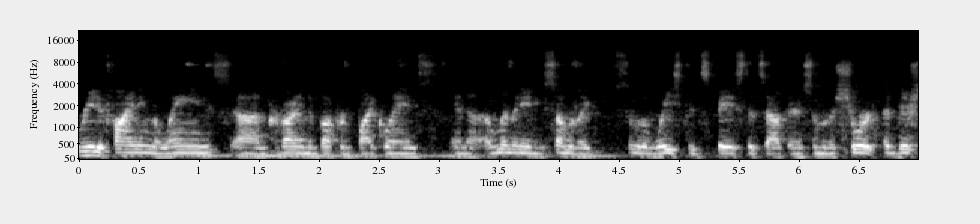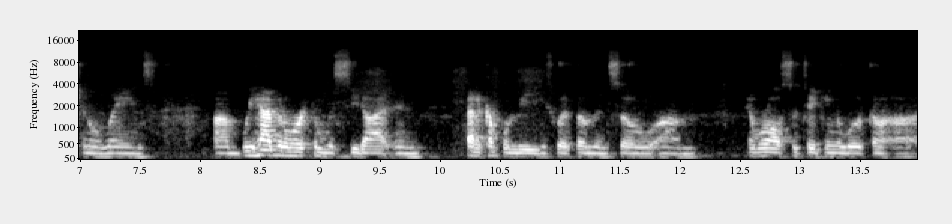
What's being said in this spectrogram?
redefining the lanes, uh, providing the buffered bike lanes, and uh, eliminating some of the some of the wasted space that's out there and some of the short additional lanes. Um, we have been working with CDOT and had a couple of meetings with them, and so um, and we're also taking a look uh, uh,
